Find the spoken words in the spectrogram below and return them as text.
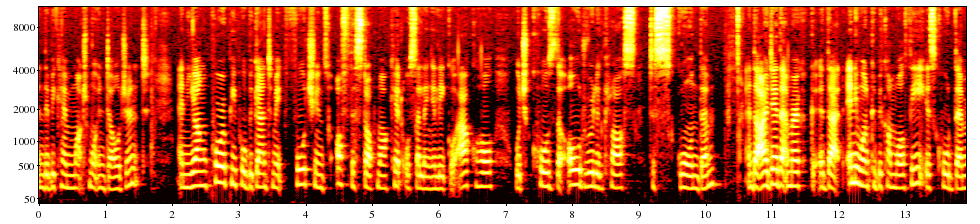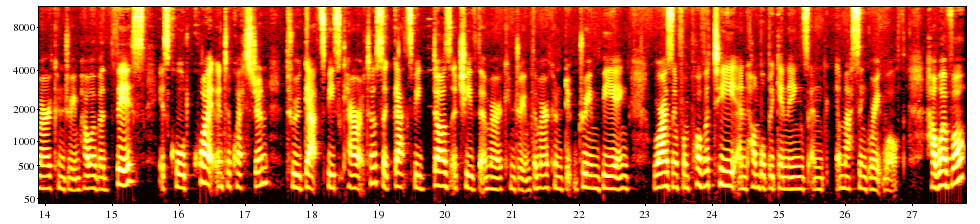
and they became much more indulgent. And young poorer people began to make fortunes off the stock market or selling illegal alcohol, which caused the old ruling class to scorn them and the idea that America that anyone could become wealthy is called the American dream. However, this is called quite into question through Gatsby's character. So Gatsby does achieve the American dream. The American dream being rising from poverty and humble beginnings and amassing great wealth. However,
